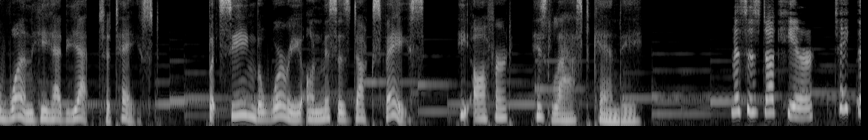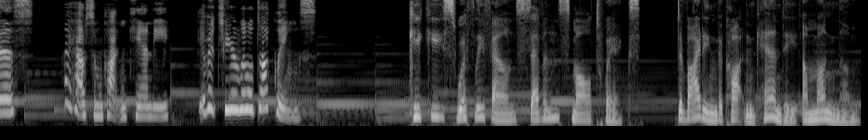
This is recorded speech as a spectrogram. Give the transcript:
one he had yet to taste. But seeing the worry on Mrs. Duck's face, he offered his last candy. Mrs. Duck here, take this. I have some cotton candy. Give it to your little ducklings. Kiki swiftly found seven small twigs, dividing the cotton candy among them.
